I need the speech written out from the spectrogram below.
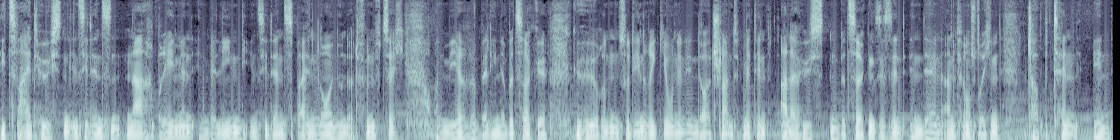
die zweithöchsten Inzidenzen nach Bremen. In Berlin die Inzidenz bei 950 und mehrere Berliner Bezirke gehören zu den Regionen in Deutschland mit den allerhöchsten Bezirken. Sie sind in der in Anführungsstrichen Top 10 in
